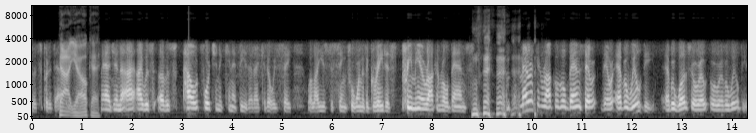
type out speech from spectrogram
Let's put it that way. Yeah, yeah, okay. Imagine I, I was I was how fortunate can it be that I could always say, well, I used to sing for one of the greatest premier rock and roll bands, American rock and roll bands there there ever will be, ever was or or ever will be.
